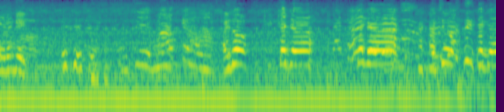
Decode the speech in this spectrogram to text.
കൊടുക്കും, കേറിക്കോ മുക്കി കേറിക്കോ കേറി കേറിക്കോ ആ എവിടെ ഉണ്ട് എവിടെ ഉണ്ട് അയ്യോ ചാച്ചാ ചാച്ചാ അച്ചു ചാച്ചാ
